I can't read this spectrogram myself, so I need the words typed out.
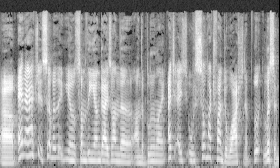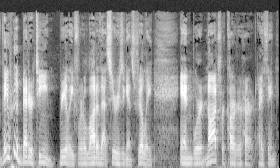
Um, and actually, some of the you know some of the young guys on the on the blue line, I, it was so much fun to watch them. L- listen, they were the better team really for a lot of that series against Philly, and were it not for Carter Hart, I think,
